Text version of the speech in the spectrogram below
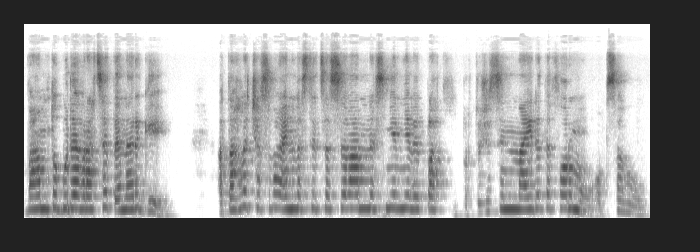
vám to bude vracet energii. A tahle časová investice se vám nesmírně vyplatí, protože si najdete formu obsahu,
